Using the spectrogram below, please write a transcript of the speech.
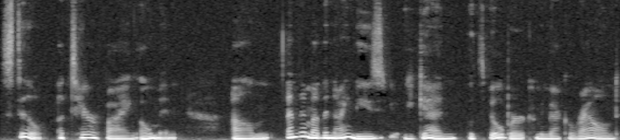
Still a terrifying omen. Um, and then by the 90s, again, with Spielberg coming back around,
